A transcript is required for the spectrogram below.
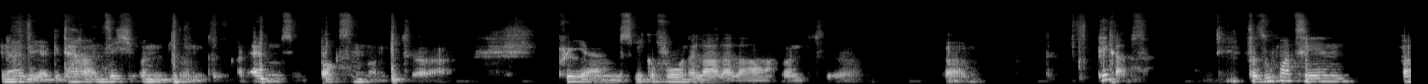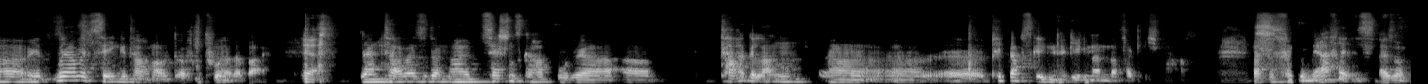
ne, die Gitarre an sich und, und, und Amps und Boxen und äh, Preamps, Mikrofone, la la la und äh, ähm, Pickups versuch mal zehn, äh, wir haben jetzt zehn Gitarren auf, auf der Tour dabei. Ja. Wir haben teilweise dann halt Sessions gehabt, wo wir äh, tagelang äh, äh, Pickups gegen, gegeneinander verglichen haben. Was das für eine Nerve ist. Also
